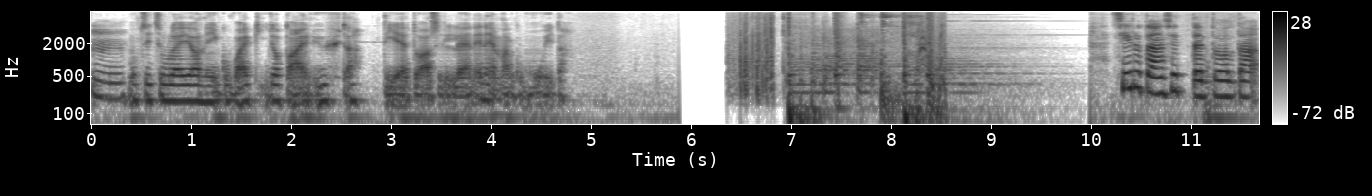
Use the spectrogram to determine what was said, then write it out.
mm. mutta sitten sulla ei ole niin kuin vaikka jotain yhtä tietoa silleen enemmän kuin muita. Siirrytään sitten tuolta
